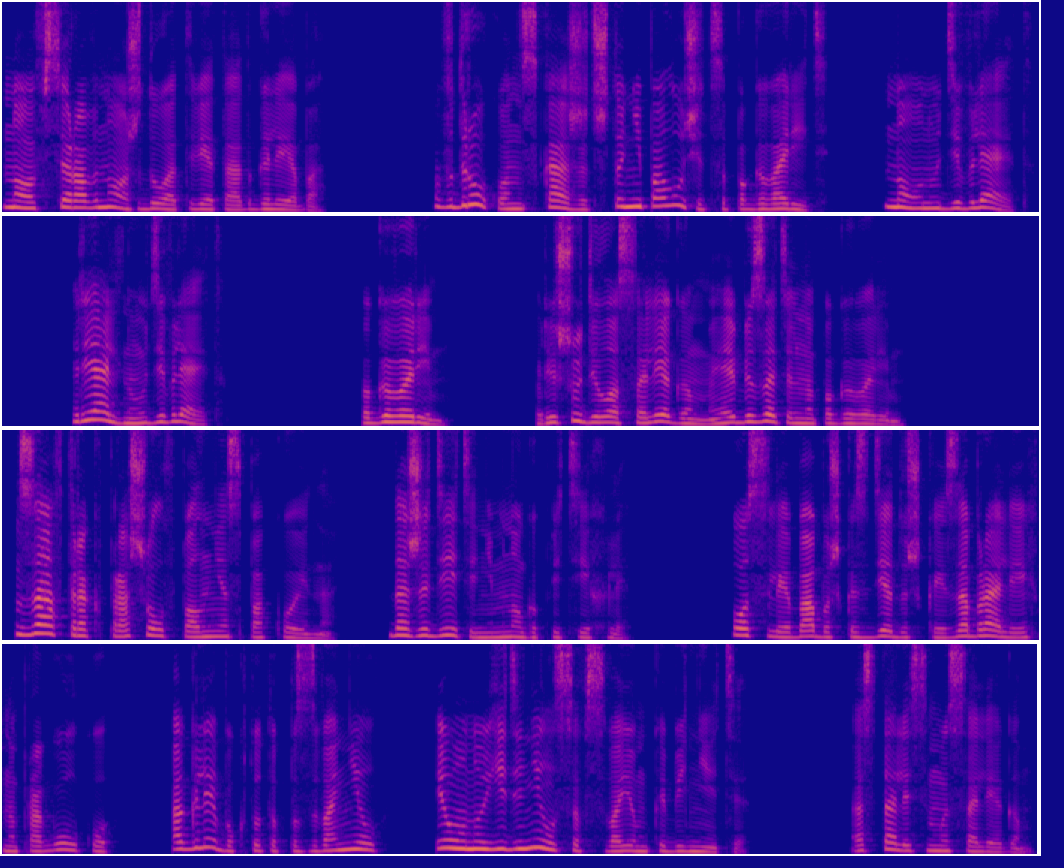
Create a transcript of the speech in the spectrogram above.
но все равно жду ответа от Глеба. Вдруг он скажет, что не получится поговорить, но он удивляет. Реально удивляет. Поговорим. Решу дела с Олегом и обязательно поговорим. Завтрак прошел вполне спокойно. Даже дети немного притихли. После бабушка с дедушкой забрали их на прогулку, а Глебу кто-то позвонил, и он уединился в своем кабинете. Остались мы с Олегом.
